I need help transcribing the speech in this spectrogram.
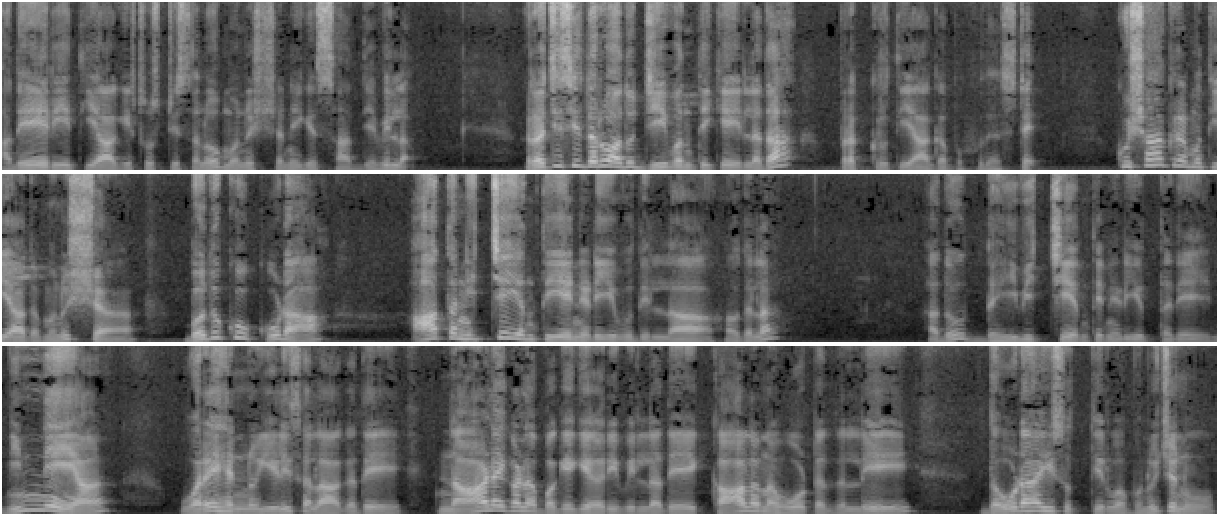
ಅದೇ ರೀತಿಯಾಗಿ ಸೃಷ್ಟಿಸಲು ಮನುಷ್ಯನಿಗೆ ಸಾಧ್ಯವಿಲ್ಲ. ರಚಿಸಿದರೂ ಅದು ಜೀವಂತಿಕೆ ಇಲ್ಲದ ಪ್ರಕೃತಿಯಾಗಬಹುದಷ್ಟೇ. ಕುಶಾಗ್ರಮತಿಯಾದ ಮನುಷ್ಯ ಬದುಕು ಕೂಡ ಆತನಿಚ್ಛೆಯಂತೆಯೇ ನಡೆಯುವುದಿಲ್ಲ. ಹೌದಲ್ಲ? ಅದು ದೈವಿಚ್ಛೆಯಂತೆ ನಡೆಯುತ್ತದೆ. ನಿನ್ನೆಯ ಹೊರೆಯನ್ನು ಇಳಿಸಲಾಗದೆ ನಾಳೆಗಳ ಬಗೆಗೆ ಅರಿವಿಲ್ಲದೆ ಕಾಲನ ಓಟದಲ್ಲಿ ದೌಡಾಯಿಸುತ್ತಿರುವ ಮನುಜನು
